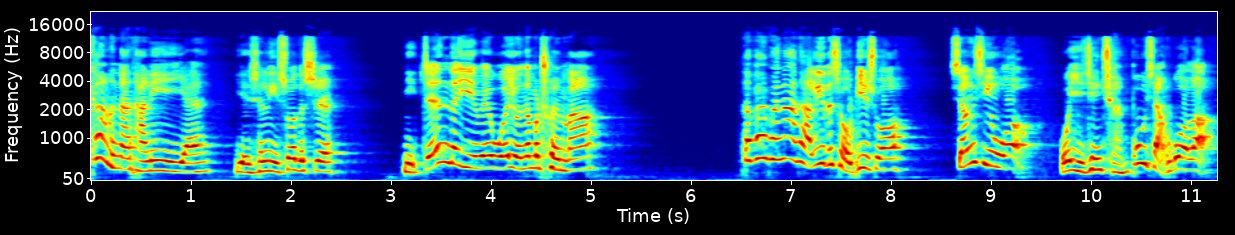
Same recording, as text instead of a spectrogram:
看了娜塔莉一眼，眼神里说的是：“你真的以为我有那么蠢吗？”他拍拍娜塔莉的手臂说：“相信我，我已经全部想过了。”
